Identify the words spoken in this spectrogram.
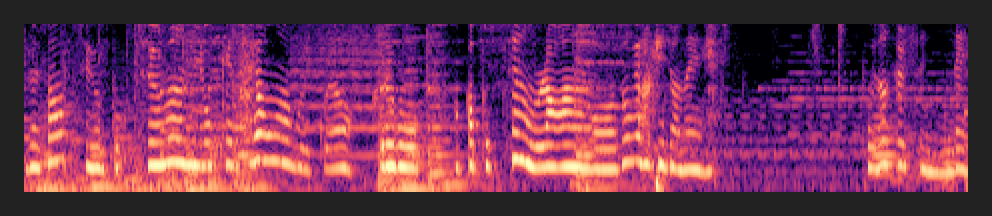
그래서 지금 복층은 이렇게 사용하고 있고요. 그리고 아까 복층 올라가는 거 소개하기 전에 보셨을 수 있는데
